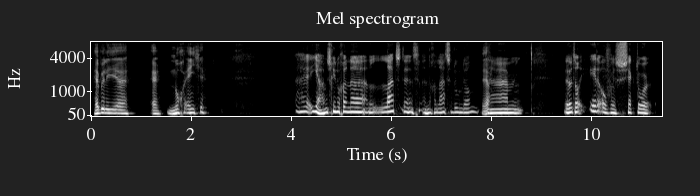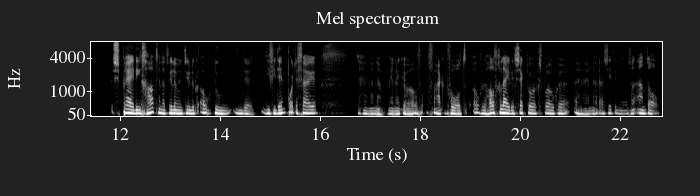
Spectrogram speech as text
Hebben jullie eh, er nog eentje? Eh, ja, misschien nog een, eh, laatste, een, nog een laatste doen dan. Ja. Ehm, we hebben het al eerder over sectorspreiding gehad. En dat willen we natuurlijk ook doen in de dividendportefeuille. Eh nou, men hebben we wel vaker bijvoorbeeld over de halfgeleide sector gesproken. Eh, nou, daar zitten inmiddels een aantal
